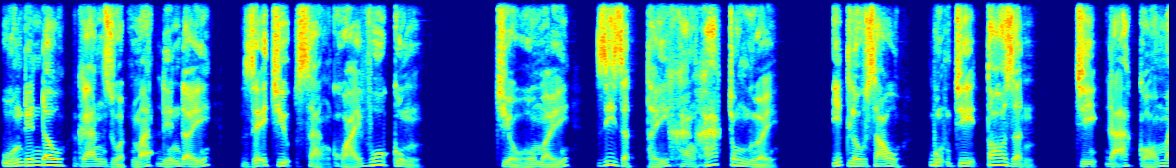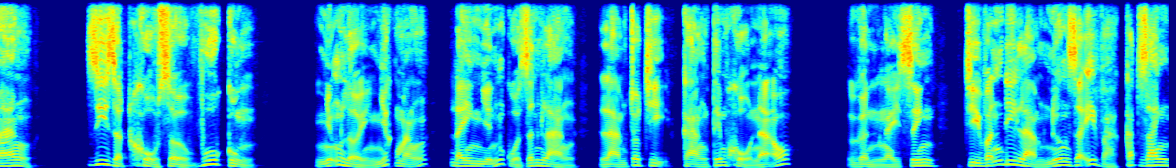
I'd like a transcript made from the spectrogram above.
uống đến đâu gan ruột mát đến đấy, dễ chịu sảng khoái vô cùng. Chiều hôm ấy, Di giật thấy khang khác trong người. Ít lâu sau, bụng chị to dần, chị đã có mang. Di giật khổ sở vô cùng. Những lời nhức mắng, đầy nghiến của dân làng làm cho chị càng thêm khổ não. Gần ngày sinh, chị vẫn đi làm nương rẫy và cắt danh,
